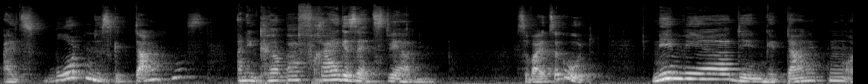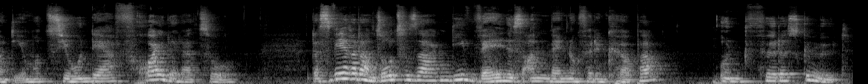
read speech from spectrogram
als Boten des Gedankens an den Körper freigesetzt werden. Soweit so gut. Nehmen wir den Gedanken und die Emotion der Freude dazu. Das wäre dann sozusagen die Wellness-Anwendung für den Körper und für das Gemüt.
